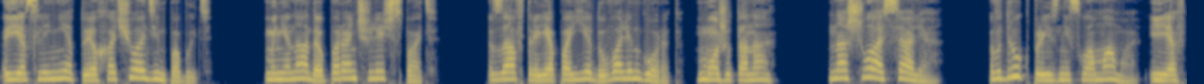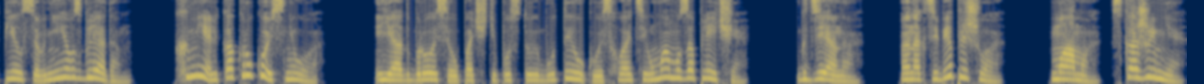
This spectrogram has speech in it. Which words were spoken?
Если нет, то я хочу один побыть. Мне надо пораньше лечь спать. Завтра я поеду в Аленгород. Может, она...» «Нашлась Аля!» Вдруг произнесла мама, и я впился в нее взглядом. Хмель как рукой с него. Я отбросил почти пустую бутылку и схватил маму за плечи. «Где она? Она к тебе пришла? Мама, скажи мне!»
